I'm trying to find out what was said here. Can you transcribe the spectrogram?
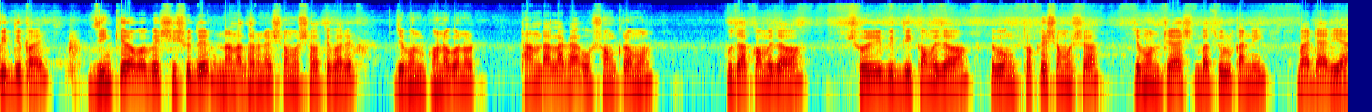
বৃদ্ধি পায়। জিঙ্কের অভাবে শিশুদের নানা ধরনের সমস্যা হতে পারে, যেমন ঘন ঘন ঠান্ডা লাগা ও সংক্রমণ, ক্ষুধা কমে যাওয়া, শরীর বৃদ্ধি কমে যাওয়া এবং ত্বকের সমস্যা, যেমন র্যাশ বা চুলকানি বা ডায়রিয়া।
